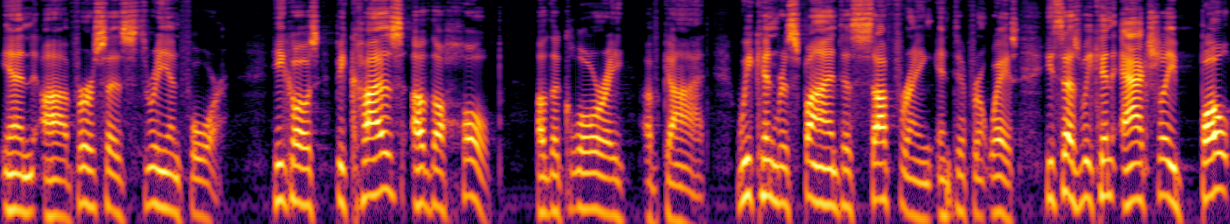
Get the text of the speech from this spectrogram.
in uh, verses 3 and 4. He goes, Because of the hope of the glory of God, we can respond to suffering in different ways. He says we can actually bo-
